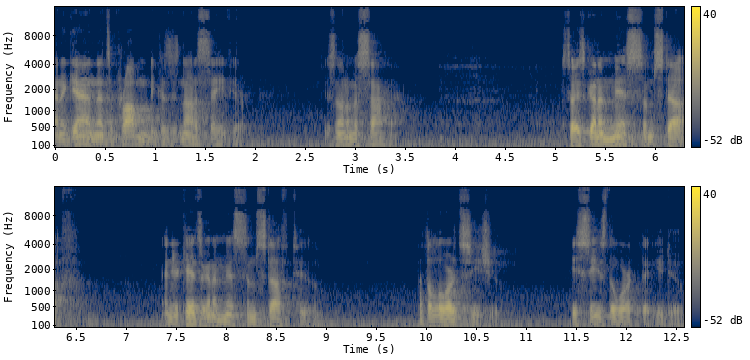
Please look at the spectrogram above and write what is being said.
and again, that's a problem because he's not a Savior, he's not a Messiah. So he's going to miss some stuff. And your kids are going to miss some stuff too. But the Lord sees you. He sees the work that you do.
